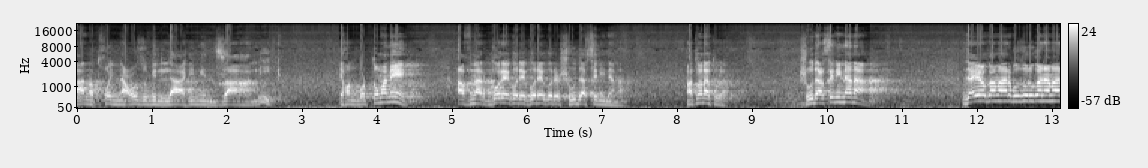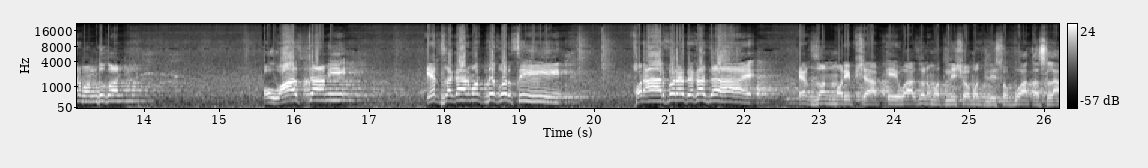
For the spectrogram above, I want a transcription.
লানত কন্যা ওজুবিল্লাহিমিন জালিক এখন বর্তমানে আপনার গড়ে গড়ে গড়ে গড়ে সুদ আছে নি না? মাতো না তোরা? সুদ আছে নি না? না যাই হোক আমার বুজুর্গণ, আমার বন্ধুগণ ওয়াজটা আমি এক জায়গার মধ্যে করছি। করার পরে দেখা যায়। একজন মরিব সাহেব এই ওয়াজর মজলিস মজলিস বুয়াত আসলা।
